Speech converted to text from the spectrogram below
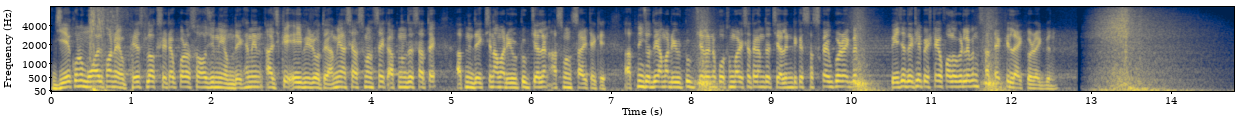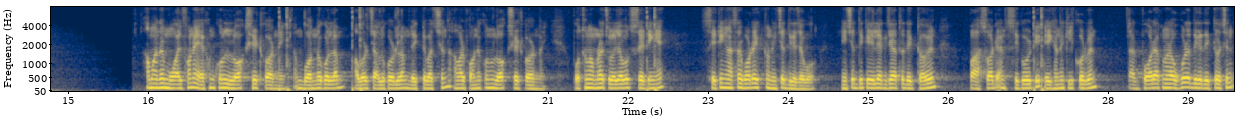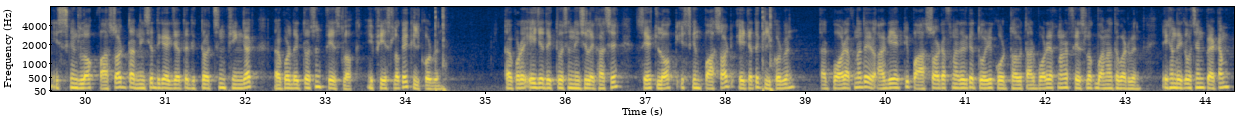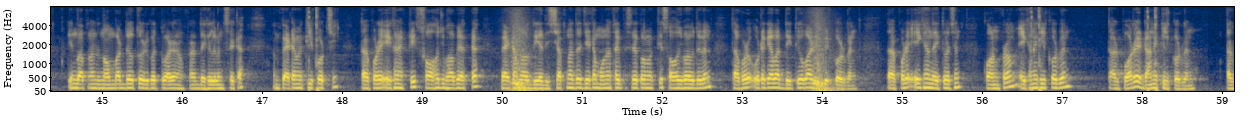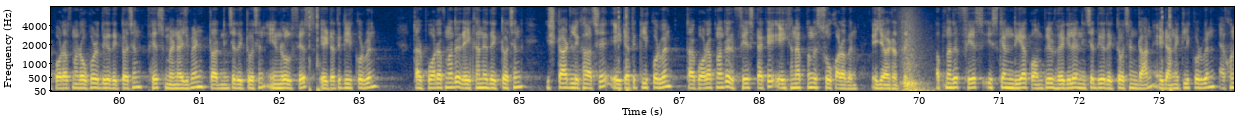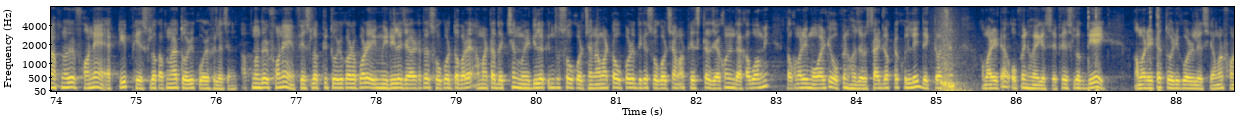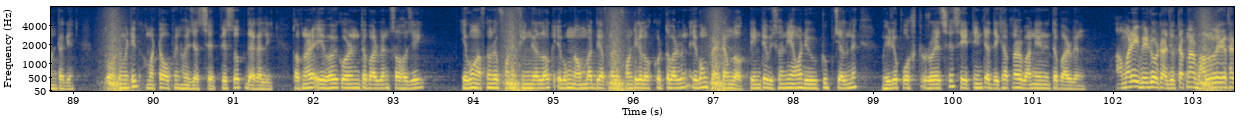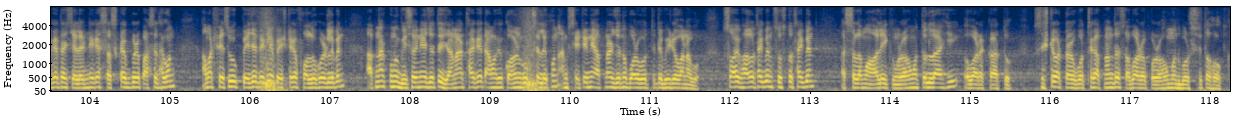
যে কোনো মোবাইল ফোনে ফেস লক সেট আপ করা সহজ নিয়ম। দেখে নিন আজকে এই ভিডিওতে। আমি আছি আসমান শেখ, আপনাদের সাথে আপনি দেখছেন আমার ইউটিউব চ্যানেল আসমান সাই থেকে। আপনি যদি আমার ইউটিউব চ্যানেলে প্রথমবার সাথে থাকেন, তো চ্যানেলটিকে সাবস্ক্রাইব করে রাখবেন। পেজে দেখলে পেজটাকে ফলো করে নেবেন, সাথে একটি লাইক করে রাখবেন। আমাদের মোবাইল ফোনে এখন কোনো লক সেট করা নেই। আমি বন্ধ করলাম, আবার চালু করলাম, দেখতে পাচ্ছেন, আমার ফোনে কোনো লক সেট করা নেই। প্রথমে আমরা চলে যাব সেটিংয়ে সেটিং আসার পরে একটু নিচের দিকে যাব। নিচের দিকে এলে এক জায়গাতে দেখতে পাবেন পাসওয়ার্ড অ্যান্ড সিকিউরিটি এখানে ক্লিক করবেন। তারপরে আপনারা উপরের দিকে দেখতে পাচ্ছেন স্ক্রিন লক পাসওয়ার্ড তার নিচের দিকে এক জায়গাতে দেখতে পাচ্ছেন ফিঙ্গার তারপরে দেখতে পাচ্ছেন ফেস লক এই ফেস লকে ক্লিক করবেন। তারপরে এই যে দেখতে পাচ্ছেন নিচে লেখা আছে সেট লক স্ক্রিন পাসওয়ার্ড এইটাতে ক্লিক করবেন। তারপরে আপনাদের আগে একটি পাসওয়ার্ড আপনাদেরকে তৈরি করতে হবে, তারপরে আপনারা ফেস লক বানাতে পারবেন। এখানে দেখতে পাচ্ছেন প্যাটার্ন কিংবা আপনাদের নম্বর দিয়েও তৈরি করতে পারেন, আপনারা দেখে নেবেন সেটা। আমি প্যাটার্নে ক্লিক করছি, তারপরে এখানে একটি সহজভাবে একটা প্যাটার্ন লক দিয়ে দিচ্ছি। আপনাদের যেটা মনে থাকবে সেরকম একটি সহজভাবে দেবেন, তারপরে ওটাকে আবার দ্বিতীয়বার রিপিট করবেন। তারপরে এখানে দেখতে পাচ্ছেন কনফার্ম এখানে ক্লিক করবেন। তারপরে ডানে ক্লিক করবেন। তারপর আপনারা উপরের দিকে দেখতে পাচ্ছেন ফেস ম্যানেজমেন্ট তার নিচে দেখতে পাচ্ছেন এনরোল ফেস এইটাতে ক্লিক করবেন। তারপর আপনাদের এখানে দেখতে পাচ্ছেন স্টার্ট লেখা আছে, এইটাতে ক্লিক করবেন। তারপর আপনাদের ফেসটাকে এইখানে আপনাদের শো করাবেন, এই জায়গাটাতে। আপনাদের ফেস স্ক্যান দেওয়া কমপ্লিট হয়ে গেলে নিচের দিকে দেখতে পাচ্ছেন ডান, এই ডানে ক্লিক করবেন। এখন আপনাদের ফোনে একটি ফেস লক আপনারা তৈরি করে ফেলেছেন। আপনাদের ফোনে ফেস লকটি তৈরি করার পরে এই মিডিলে জায়গাটাতে শো করতে পারে। আমারটা দেখছেন মিডিলে কিন্তু শো করছেন আমারটা উপরের দিকে শো করছে। আমার ফেসটা যখনই দেখাবো আমি, তখন আমার এই মোবাইলটি ওপেন হয়ে যাবে। সাইড লকটা খুললেই দেখতে পাচ্ছেন আমার এটা ওপেন হয়ে গেছে ফেস লক দিয়েই আমার এটা তৈরি করে নিয়েছি আমার ফোনটাকে। তো অটোমেটিক আমারটা ওপেন হয়ে যাচ্ছে ফেস লক দেখালি। তো আপনারা এভাবে করে নিতে পারবেন সহজেই। এবং আপনাদের ফোনে ফিঙ্গার লক এবং নম্বর দিয়ে আপনাদের ফোনটিকে লক করতে পারবেন এবং প্যাটার্ন লক তিনটে বিষয় নিয়ে আমার ইউটিউব চ্যানেলে ভিডিও পোস্ট রয়েছে, সেই তিনটা দেখে আপনারা বানিয়ে নিতে পারবেন। আমার এই ভিডিওটা যদি আপনার ভালো লেগে থাকে, তাহলে চ্যানেলটিকে সাবস্ক্রাইব করে পাশে থাকুন। আমার ফেসবুক পেজে দেখলে পেজটাকে ফলো করে নেবেন। আপনার কোনো বিষয় নিয়ে যদি জানার থাকে, তা আমাকে কমেন্ট বক্সে লিখুন। আমি সেটি নিয়ে আপনার জন্য পরবর্তীতে ভিডিও বানাবো। সবাই ভালো থাকবেন, সুস্থ থাকবেন। আসসালামু আলাইকুম রহমতুল্লাহি ওবরাকাত সৃষ্টিকর্তার উপর থেকে আপনাদের সবার উপর রহমত বর্ষিত হোক।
